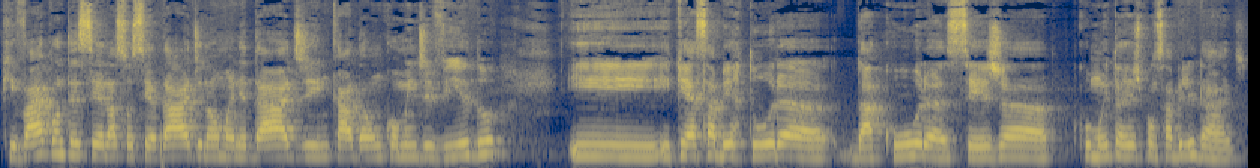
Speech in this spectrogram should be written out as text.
que vai acontecer na sociedade, na humanidade, em cada um como indivíduo, e, e que essa abertura da cura seja com muita responsabilidade.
